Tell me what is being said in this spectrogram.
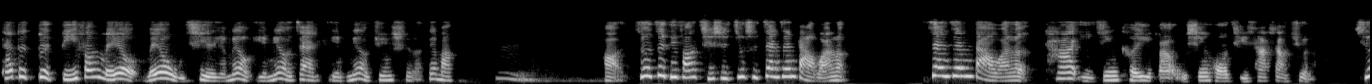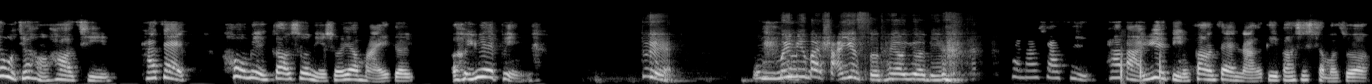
他的对敌方没有没有武器了，也没有也没有战，也没有军事了，对吗？嗯，好，所以这地方其实就是战争打完了，战争打完了，他已经可以把五星红旗插上去了。其实我就很好奇，他在后面告诉你说要买一个呃月饼，对我没明白啥意思，他要月饼。看他下次他把月饼放在哪个地方是什么作用？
